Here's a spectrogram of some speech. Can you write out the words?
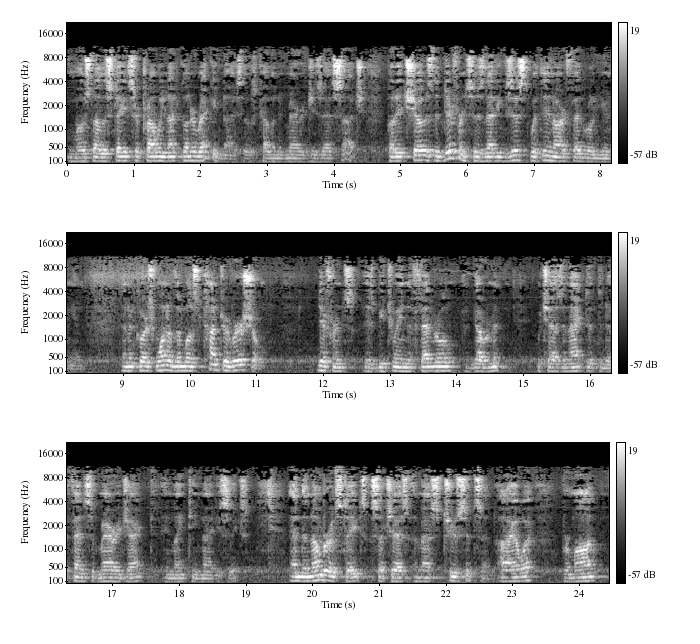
Most other states are probably not going to recognize those covenant marriages as such but it shows the differences that exist within our federal union. And of course, one of the most controversial difference is between the federal government, which has enacted the Defense of Marriage Act in 1996, and the number of states such as Massachusetts and Iowa, Vermont,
